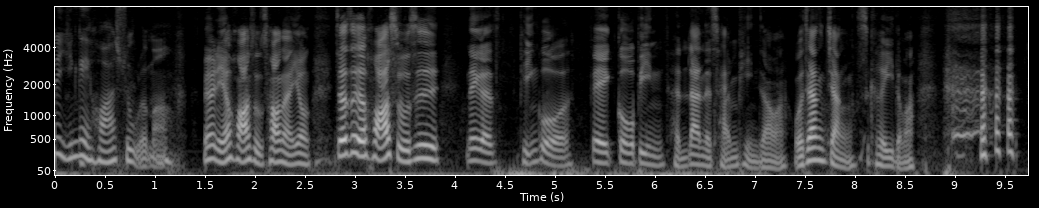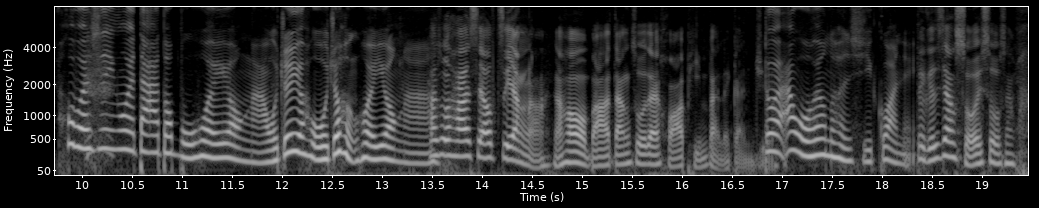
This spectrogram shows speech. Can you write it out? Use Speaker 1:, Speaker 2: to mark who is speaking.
Speaker 1: 是已经给你滑鼠了吗？
Speaker 2: 没有，你的滑鼠超难用。就这个滑鼠是那个苹果被诟病很烂的产品，你知道吗？我这样讲是可以的吗？
Speaker 1: 会不会是因为大家都不会用啊？我觉得有，我就很会用啊。
Speaker 2: 他说他是要这样啊，然后把它当做在滑平板的感觉。
Speaker 1: 对啊，我会用的很习惯哎。
Speaker 2: 对，可是这样手会受伤吗？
